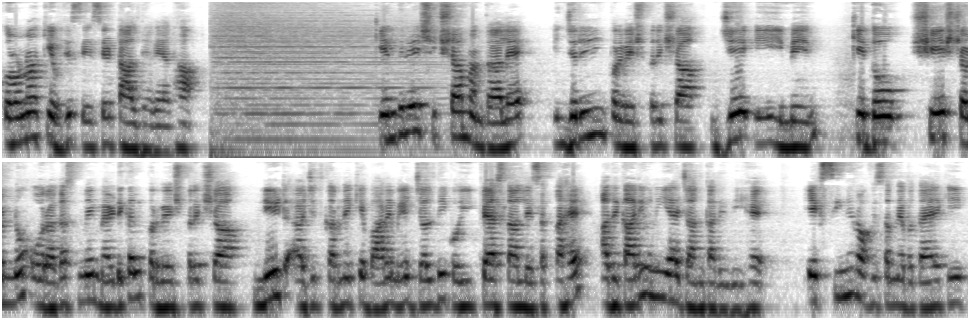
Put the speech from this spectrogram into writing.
कोरोना की वजह से इसे टाल दिया गया था। केंद्रीय शिक्षा मंत्रालय इंजीनियरिंग प्रवेश परीक्षा जेईई मेन के दो शेष चरणों और अगस्त में मेडिकल प्रवेश परीक्षा नीट आयोजित करने के बारे में जल्दी कोई फैसला ले सकता है। अधिकारियों ने यह जानकारी दी है। एक सीनियर ऑफिसर ने बताया कि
